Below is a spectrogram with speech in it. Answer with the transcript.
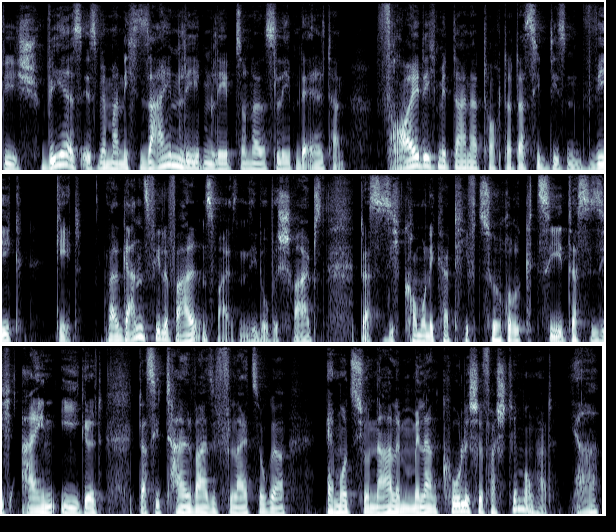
wie schwer es ist, wenn man nicht sein Leben lebt, sondern das Leben der Eltern. Freu dich mit deiner Tochter, dass sie diesen Weg geht. Weil ganz viele Verhaltensweisen, die du beschreibst, dass sie sich kommunikativ zurückzieht, dass sie sich einigelt, dass sie teilweise vielleicht sogar emotionale, melancholische Verstimmung hat. Ja,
